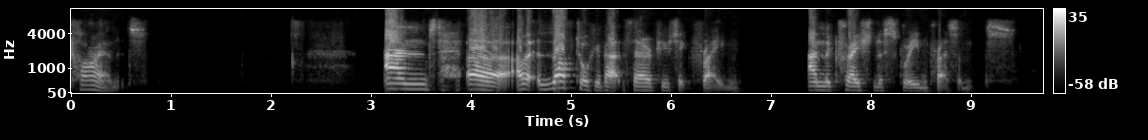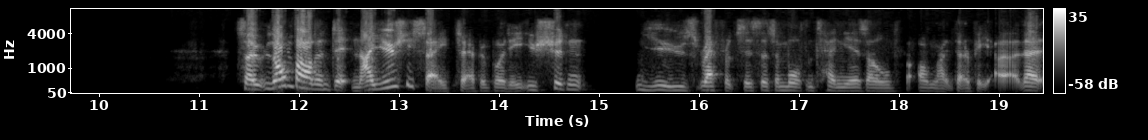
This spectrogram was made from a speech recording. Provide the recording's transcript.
client. And uh, I love talking about the therapeutic frame and the creation of screen presence. So Lombard and Ditton, I usually say to everybody, you shouldn't use references that are more than 10 years old for online therapy. Uh, they're,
